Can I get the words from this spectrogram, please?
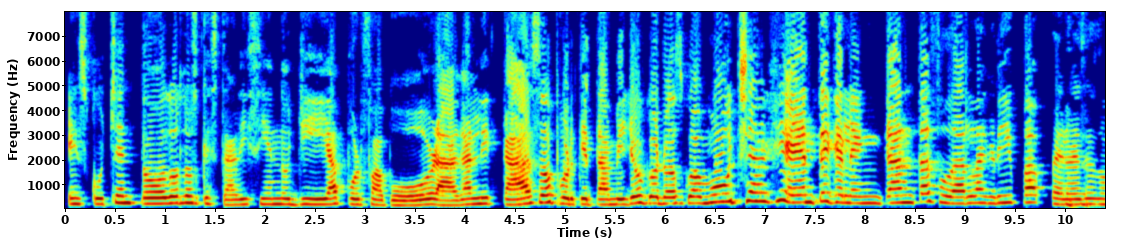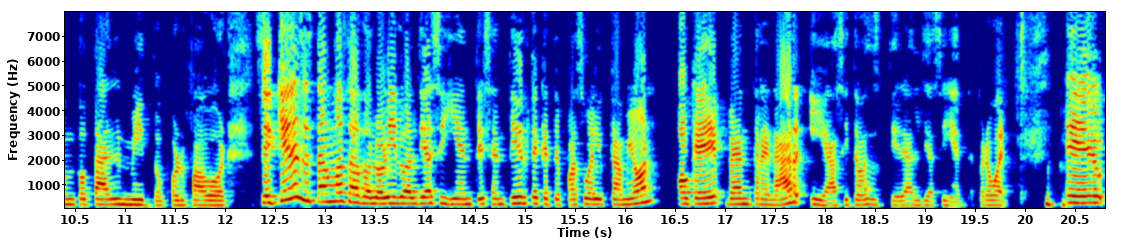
escuchen todos los que está diciendo Gia, por favor, háganle caso, porque también yo conozco a mucha gente que le encanta sudar la gripa, pero ese es un total mito, por favor. Si quieres estar más adolorido al día siguiente y sentirte que te pasó el camión, ok, ve a entrenar y así te vas a sentir al día siguiente. Pero bueno, eh,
